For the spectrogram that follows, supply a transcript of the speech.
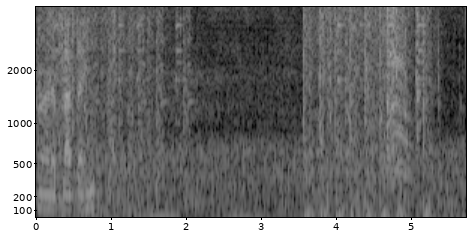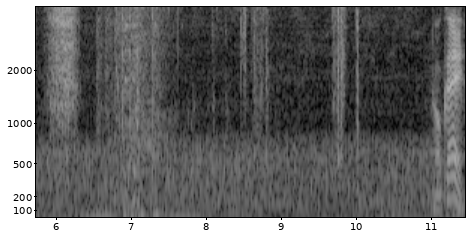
Ah, der bleibt da hinten. Okay.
